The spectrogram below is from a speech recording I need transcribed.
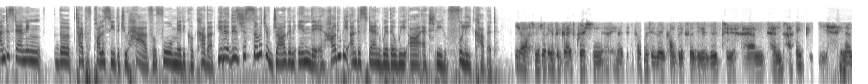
understanding the type of policy that you have for medical cover. You know, there's just so much of jargon in there. How do we understand whether we are actually fully covered? Yeah, Smith, I think it's a great question. Uh, you know, it's obviously very complex, as you allude to. Um, and I think, you know,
